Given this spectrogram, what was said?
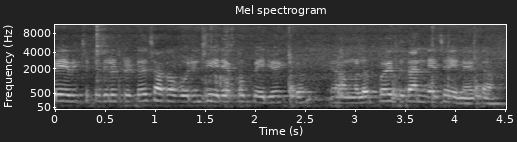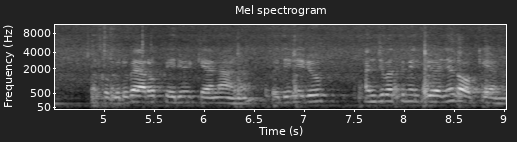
വേവിച്ചിട്ട് ഇതിലിട്ടിട്ട് ചക്കക്കുരും ചീരയൊക്കെ ഉപ്പേരി വെക്കും. ഞങ്ങളിപ്പോൾ ഇത് തന്നെ ചെയ്യണേ കേട്ടോ. ചക്കക്കുരു വേറെ ഉപ്പേരി വെക്കാനാണ്. അപ്പോൾ ഇതിനൊരു അഞ്ച് പത്ത് മിനിറ്റ് കഴിഞ്ഞാൽ ഓക്കെയാണ്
